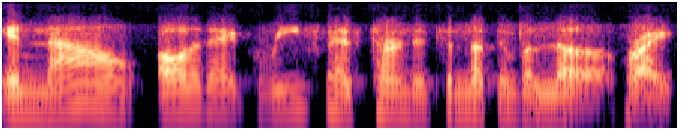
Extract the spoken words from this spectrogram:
And now all of that grief has turned into nothing but love, right?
